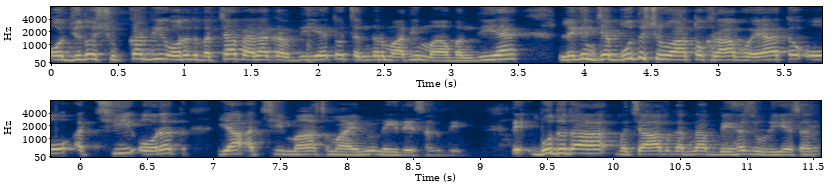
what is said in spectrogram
ਔਰ ਜਦੋਂ ਸ਼ੁੱਕਰ ਦੀ ਔਰਤ ਬੱਚਾ ਪੈਦਾ ਕਰਦੀ ਹੈ, ਤਾਂ ਉਹ ਚੰਦਰਮਾ ਦੀ ਮਾਂ ਬਣਦੀ ਹੈ। ਲੇਕਿਨ ਜੇ ਬੁੱਧ ਸ਼ੁਰੂਆਤ ਤੋਂ ਖਰਾਬ ਹੋਇਆ, ਤਾਂ ਉਹ ਅੱਛੀ ਔਰਤ ਜਾਂ ਅੱਛੀ ਮਾਂ ਸਮਾਜ ਨੂੰ ਨਹੀਂ ਦੇ ਸਕਦੀ। ਤੇ ਬੁੱਧ ਦਾ ਬਚਾਵ ਕਰਨਾ ਬੇਹੱਦ ਜ਼ਰੂਰੀ ਹੈ, ਸਰ।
